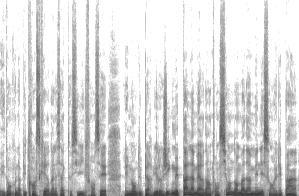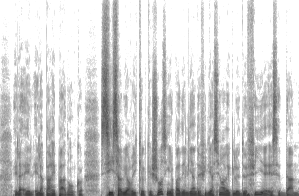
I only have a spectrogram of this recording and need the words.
et donc on a pu transcrire dans les actes civils français les noms du père biologique, mais pas la mère d'intention dans Madame Ménesson. Elle est pas. Donc, si ça lui arrive quelque chose, il n'y a pas de lien de filiation avec les deux filles et cette dame.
